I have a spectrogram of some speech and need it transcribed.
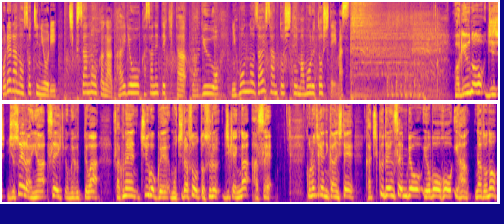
これらの措置により畜産農家が改良を重ねてきた和牛を日本の財産として守るとしています和牛の受精卵や精液をめぐっては昨年中国へ持ち出そうとする事件が発生この事件に関して、家畜伝染病予防法違反などの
